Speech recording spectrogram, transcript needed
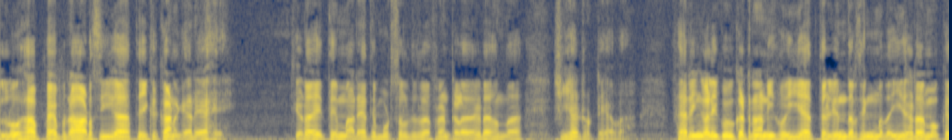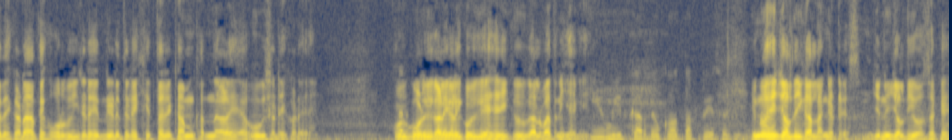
ਲੋਹਾ ਪੈਪ ਰਾੜ ਸੀਗਾ ਤੇ ਇੱਕ ਕਣ ਕਹਿ ਰਿਹਾ ਇਹ ਜਿਹੜਾ ਇਹ ਤੇ ਮਾਰਿਆ ਤੇ ਮੋਟਰਸਾਈਕਲ ਦਾ ਫਰੰਟ ਵਾਲਾ ਜਿਹੜਾ ਹੁੰਦਾ ਸ਼ੀਸ਼ਾ ਟੁੱਟਿਆ ਵਾ। ਫਾਇਰਿੰਗ ਵਾਲੀ ਕੋਈ ਘਟਨਾ ਨਹੀਂ ਹੋਈ ਹੈ ਤਲਜਿੰਦਰ ਸਿੰਘ ਮਦਈ ਸਾਡਾ ਮੌਕੇ ਤੇ ਖੜਾ ਤੇ ਹੋਰ ਵੀ ਜਿਹੜੇ ਨੇੜੇ ਤੇੜੇ ਖੇਤਾਂ 'ਚ ਕੰਮ ਕਰਨ ਵਾਲੇ ਆ ਉਹ ਵੀ ਸਾਡੇ ਖੜੇ ਆ। ਕੋਈ ਗੋਲੀ ਗਾਲੀ ਵਾਲੀ ਕੋਈ ਇਹੋ ਜਿਹੀ ਕੋਈ ਗੱਲਬਾਤ ਨਹੀਂ ਹੈਗੀ। ਕੀ ਉਮੀਦ ਕਰਦੇ ਹੋ ਕਦੋਂ ਤੱਕ ਟ੍ਰੇਸ ਹੋ ਜੀ ਇਹਨੂੰ ਅਸੀਂ ਜਲਦੀ ਕਰ ਲਾਂਗੇ ਟ੍ਰੇਸ ਜਿੰਨੀ ਜਲਦੀ ਹੋ ਸਕੇ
